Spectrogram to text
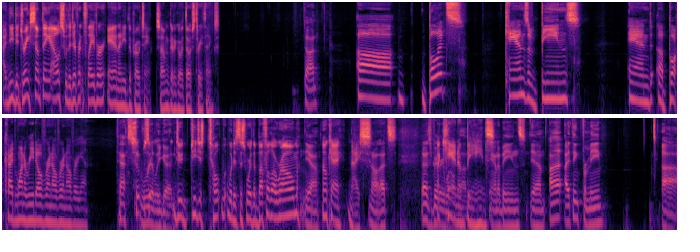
I need to drink something else with a different flavor, and I need the protein. So I'm going to go with those three things. Todd. Uh, bullets, cans of beans, and a book I'd want to read over and over and over again. That's really good, dude. He just told. What is this? Word? The Buffalo Rome? Yeah. Okay. Nice. No, that's that's very A can well of done. beans. Can of beans. Yeah. I, I think for me, uh,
